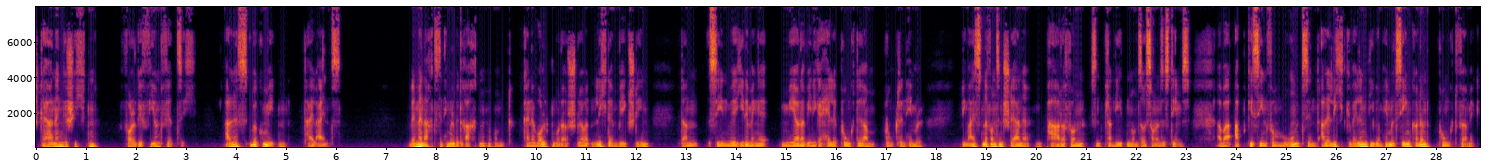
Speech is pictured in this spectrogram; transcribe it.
Sternengeschichten Folge 44 Alles über Kometen Teil 1 Wenn wir nachts den Himmel betrachten und keine Wolken oder störenden Lichter im Weg stehen, dann sehen wir jede Menge mehr oder weniger helle Punkte am dunklen Himmel. Die meisten davon sind Sterne, ein paar davon sind Planeten unseres Sonnensystems. Aber abgesehen vom Mond sind alle Lichtquellen, die wir im Himmel sehen können, punktförmig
